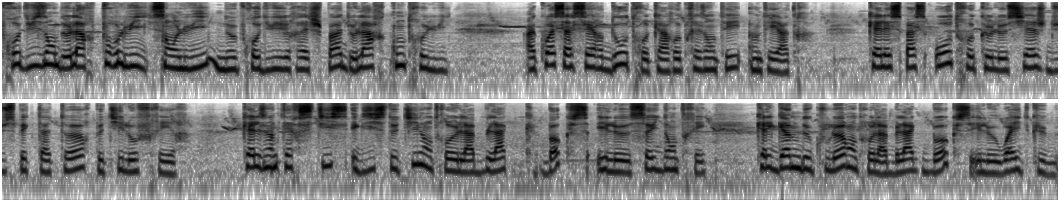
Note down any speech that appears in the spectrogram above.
Produisant de l'art pour lui, sans lui, ne produirais-je pas de l'art contre lui? À quoi ça sert d'autre qu'à représenter un théâtre? Quel espace autre que le siège du spectateur peut-il offrir? Quels interstices existent-ils entre la black box et le seuil d'entrée? Quelle gamme de couleurs entre la black box et le white cube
